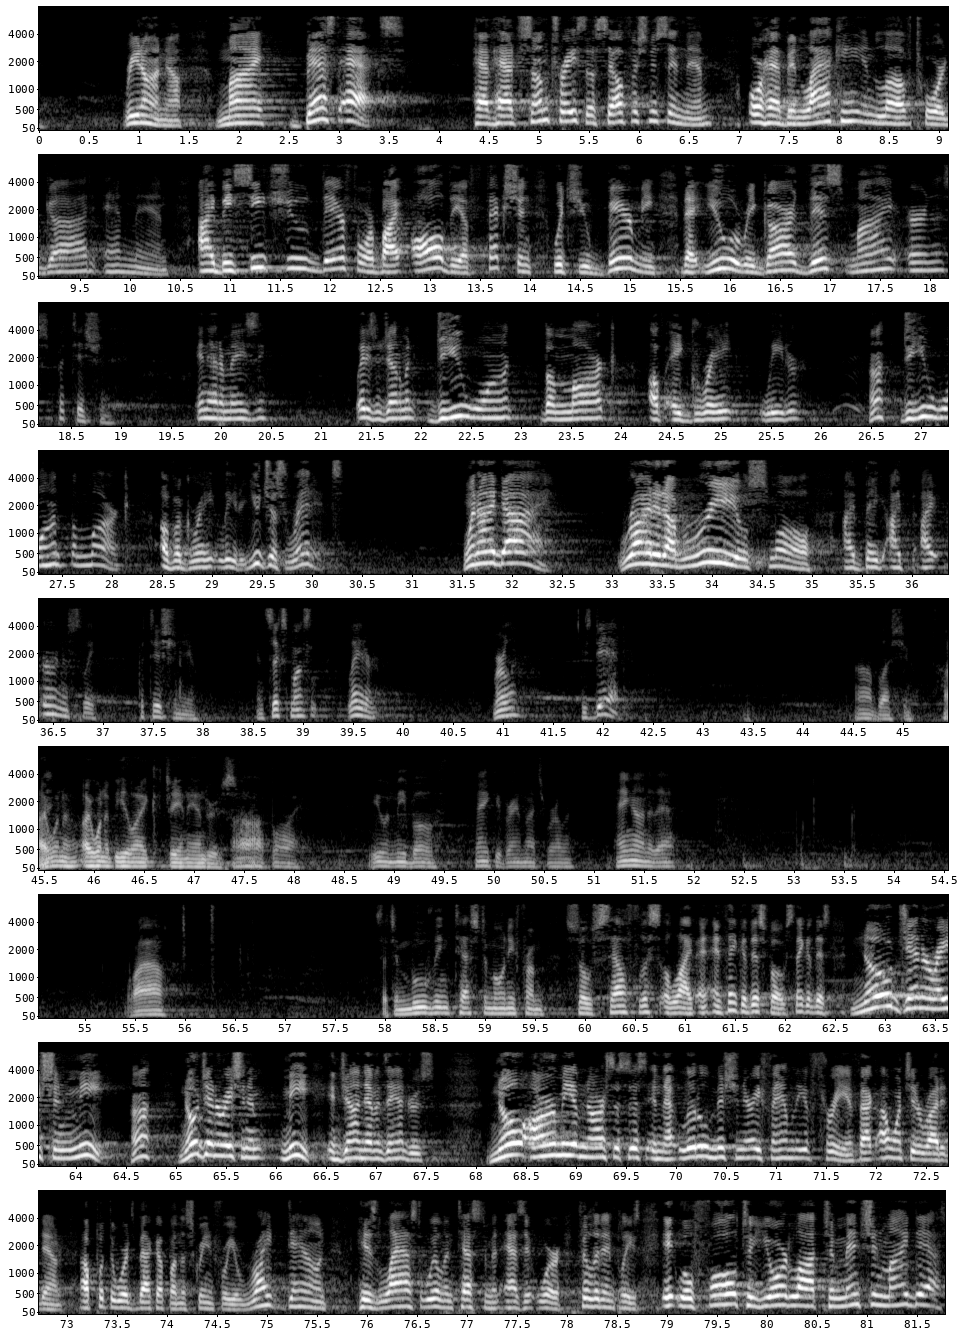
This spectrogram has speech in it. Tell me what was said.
Read on now. My best acts have had some trace of selfishness in them or have been lacking in love toward God and man. I beseech you, therefore, by all the affection which you bear me, that you will regard this my earnest petition. Isn't that amazing? Ladies and gentlemen, do you want the mark of a great leader? Huh? Do you want the mark of a great leader? You just read it. When I die, write it up real small. I beg, I, I earnestly petition you. And six months later, Merlin, he's dead. Ah, bless you. I want to I want to be like John Andrews. Oh, boy. You and me both. Thank you very much, Merlin. Hang on to that. Wow. Such a moving testimony from so selfless a life. And, and think of this, folks. Think of this. No generation me, huh? No generation in me in John Nevins Andrews. No army of narcissists in that little missionary family of three. In fact, I want you to write it down. I'll put the words back up on the screen for you. Write down his last will and testament, as it were. Fill it in, please. It will fall to your lot to mention my death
